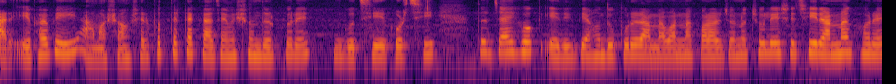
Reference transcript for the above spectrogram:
আর এভাবেই আমার সংসারের প্রত্যেকটা কাজ আমি সুন্দর করে গুছিয়ে করছি। তো যাই হোক, এদিক দিয়ে এখন দুপুরে রান্নাবান্না করার জন্য চলে এসেছি রান্নাঘরে।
